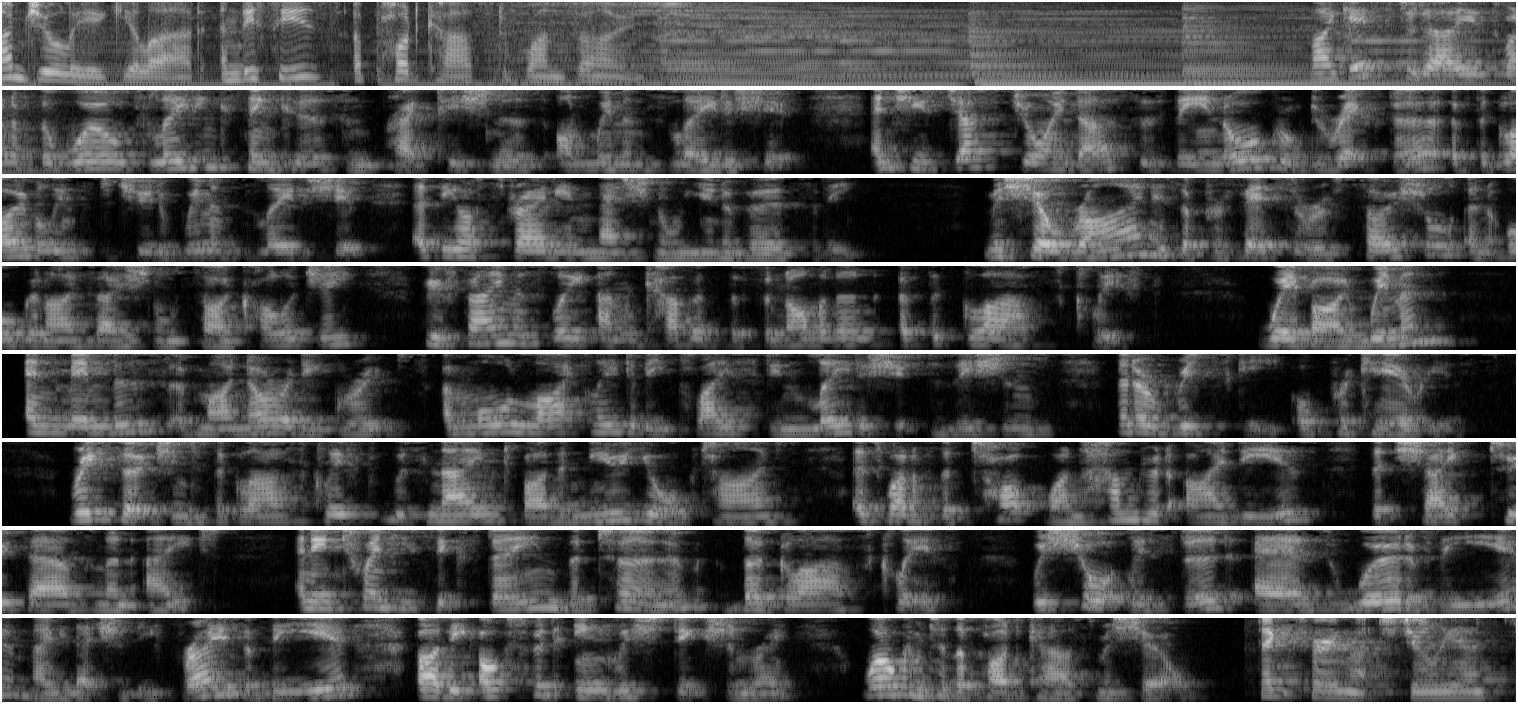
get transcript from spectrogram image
I'm Julia Gillard, and this is a podcast of one's own. My guest today is one of the world's leading thinkers and practitioners on women's leadership, and she's just joined us as the inaugural director of the Global Institute of Women's Leadership at the Australian National University. Michelle Ryan is a professor of social and organisational psychology who famously uncovered the phenomenon of the glass cliff whereby women and members of minority groups are more likely to be placed in leadership positions that are risky or precarious. Research into the glass cliff was named by the New York Times as one of the top 100 ideas that shaped 2008. And in 2016, the term, the glass cliff, was shortlisted as Word of the Year, maybe that should be Phrase of the Year, by the Oxford English Dictionary, Welcome to the podcast, Michelle. Thanks very much, Julia.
